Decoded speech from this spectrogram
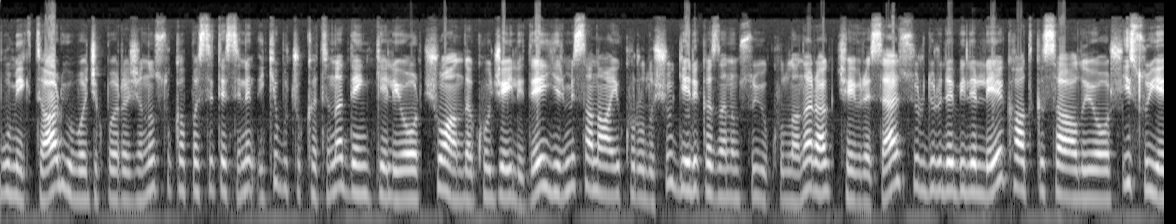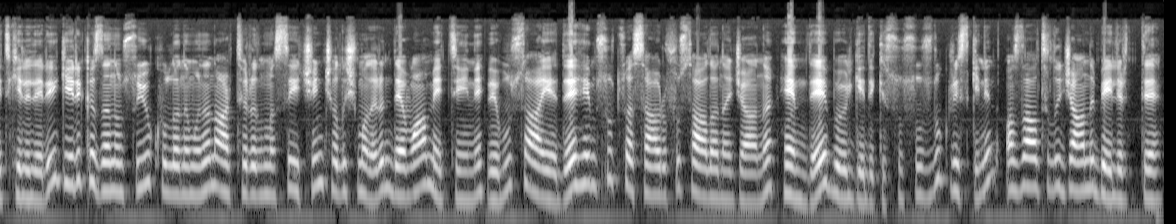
Bu miktar Yuvacık Barajı'nın su kapasitesinin 2,5 katına denk geliyor. Şu anda Kocaeli'de 20 sanayi kuruluşu geri kazanım suyu kullanarak çevresel sürdürülebilirliğe katkı sağlıyor. İSU yetkilileri geri kazanım suyu kullanımının artırılması için çalışmaların devam ettiğini ve bu sayede hem su tasarrufu sağlanacağını hem de bölgedeki susuzluk riskinin azaltılacağını belirtti.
